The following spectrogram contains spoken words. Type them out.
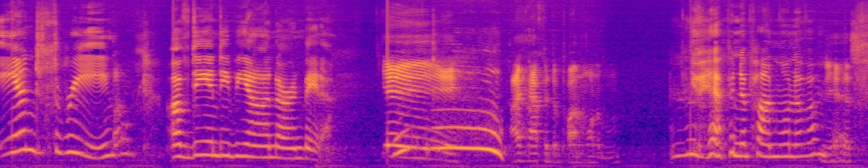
and three of D and D Beyond are in beta. Yay! Woo! I happened upon one of them. You happened upon one of them. Yes,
